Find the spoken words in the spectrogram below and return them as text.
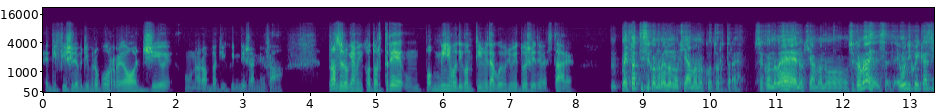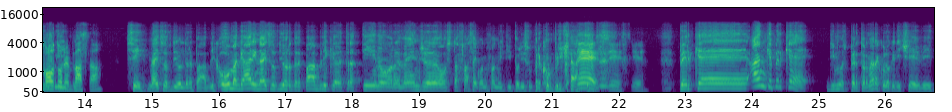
è difficile riproporre oggi una roba di 15 anni fa. Però se Mm. lo chiami KOTOR 3, un po' minimo di continuità con i primi due ci deve stare. ma infatti secondo me non lo chiamano KOTOR 3. Secondo me lo chiamano... Secondo me è uno di quei casi in KOTOR cui... e basta? Sì, Knights of the Old Republic. O magari Knights of the Old Republic, eh, trattino, Revenge o sta fa, sai quando fanno i titoli super complicati. Eh, sì, sì. Perché, anche perché, nuovo, per tornare a quello che dicevi,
